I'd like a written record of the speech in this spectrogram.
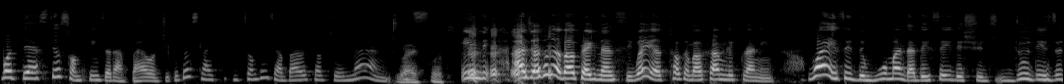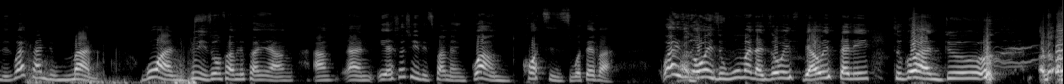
but there are still some things that are biological. Just like some things are biological to a man. Like It's- what? the, as you're talking about pregnancy, when you're talking about family planning, why is it the woman that they say they should do this, do this? Why can't the man go and do his own family planning and and, and especially if it's permanent, go and cut his whatever? Why is it always the woman that's always they're always telling to go and do I don't, I,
